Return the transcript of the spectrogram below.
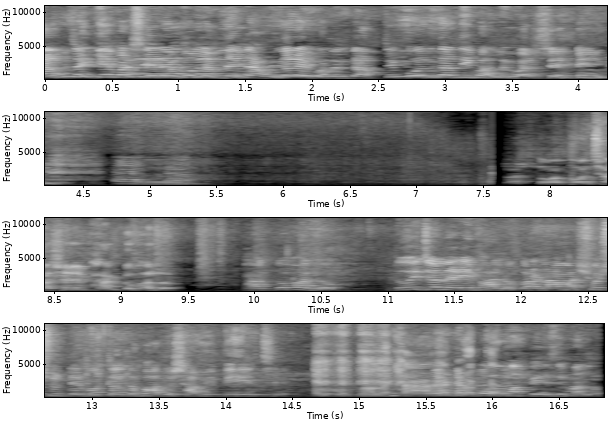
রাত্রে কে বাসে? এটা বললাম না এটা আপনারাই বলেন রাত্রে কোন দাদি ভালোবাসে? তোমার কোন শাশুড়ির ভাগ্য ভালো? ভাগ্য ভালো? দুইজনেরই ভালো কারণ আমার শ্বশুরদের মতো এত ভালো স্বামী পেয়েছে ভালো।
